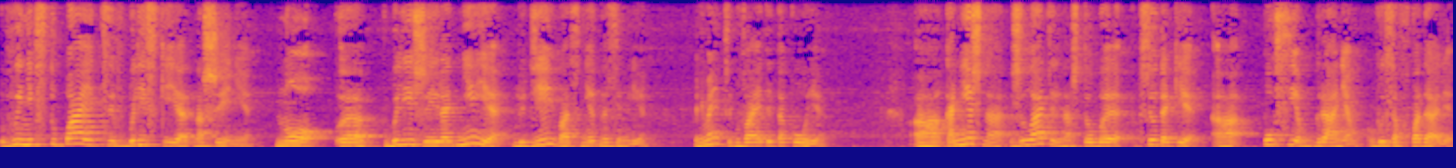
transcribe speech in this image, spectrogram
вы не вступаете в близкие отношения, но Э, ближе и роднее людей вас нет на земле. Понимаете, бывает и такое. А, конечно, желательно, чтобы все-таки а, по всем граням вы совпадали.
